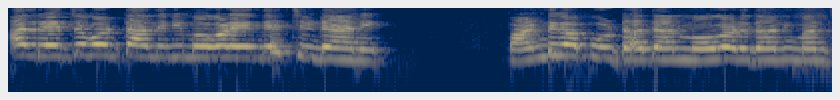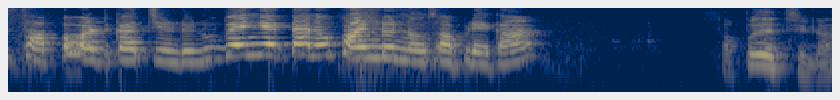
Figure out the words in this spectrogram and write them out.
అది రెచ్చగొట్టాంది నీ మొగుడు ఏం తెచ్చిండే అని. పండుగ పూట దాని మొగడు దానికి మంచి సప్ప పట్టుకొచ్చిండు. నువ్వేం చెప్తాను పండున్నావు సప్పుడేకా? తప్ప తెచ్చిండా?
